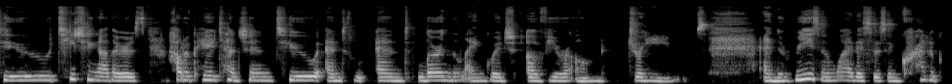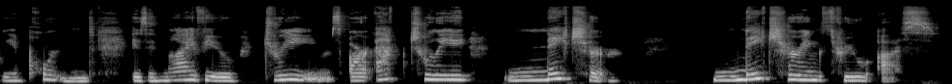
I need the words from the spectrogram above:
to teaching others how to pay attention to and, and learn the language of your own dreams. And the reason why this is incredibly important is, in my view, dreams are actually nature, naturing through us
